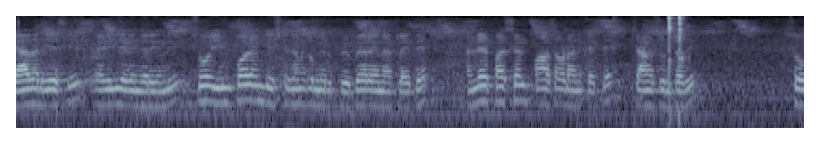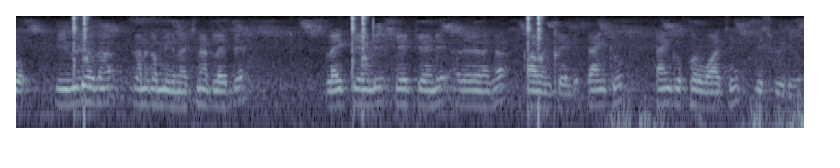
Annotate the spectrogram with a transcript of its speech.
గ్యాదర్ చేసి రెడీ చేయడం జరిగింది. సో ఇంపార్టెంట్ లిస్ట్ కనుక మీరు ప్రిపేర్ అయినట్లయితే హండ్రెడ్ పర్సెంట్ పాస్ అవడానికైతే ఛాన్స్ ఉంటుంది. సో ఈ వీడియో కనుక మీకు నచ్చినట్లయితే లైక్ చేయండి షేర్ చేయండి అదేవిధంగా కామెంట్ చేయండి. Thank you. Thank you for watching this video.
